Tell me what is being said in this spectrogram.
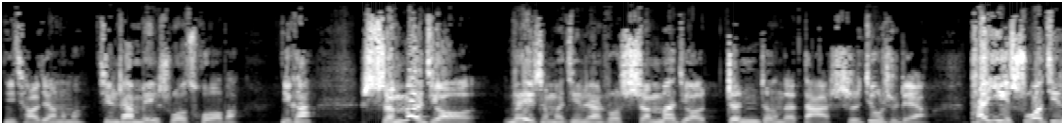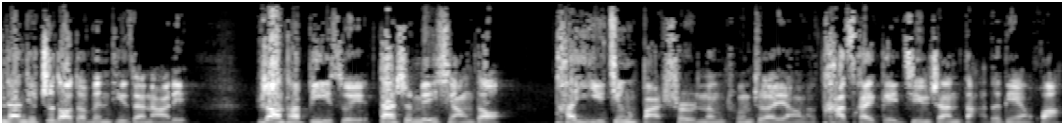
你瞧见了吗？金山没说错吧？你看，什么叫为什么金山说什么叫真正的大师就是这样？他一说，金山就知道他问题在哪里，让他闭嘴。但是没想到，他已经把事儿弄成这样了，他才给金山打的电话。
